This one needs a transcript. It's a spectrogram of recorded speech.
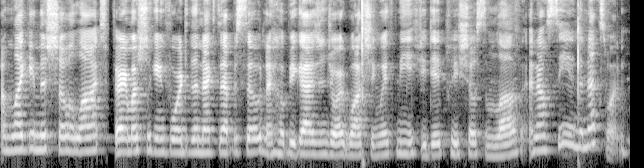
I'm liking this show a lot. Very much looking forward to the next episode and i hope you guys enjoyed watching with me. If you did please show some love and i'll see you in the next one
